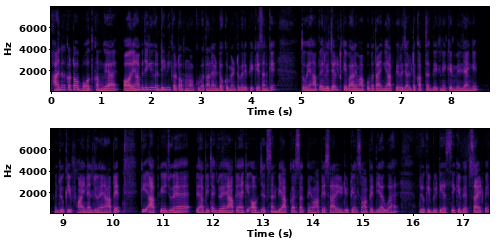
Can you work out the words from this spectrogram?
फाइनल कट ऑफ़ बहुत कम गया है और यहाँ पे देखिएगा डीबी कट ऑफ़ हम आपको बताने हैं डॉक्यूमेंट वेरिफिकेशन के। तो यहाँ पे रिज़ल्ट के बारे में आपको बताएँगे, आपके रिज़ल्ट कब तक देखने के मिल जाएँगे, जो कि फाइनल जो है यहाँ पे, कि आपके जो है, अभी तक जो है यहाँ पे आया कि ऑब्जेक्शन भी आप कर सकते हैं, वहाँ पे सारी डिटेल्स वहाँ पे दिया हुआ है, जो कि बी के वेबसाइट पर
